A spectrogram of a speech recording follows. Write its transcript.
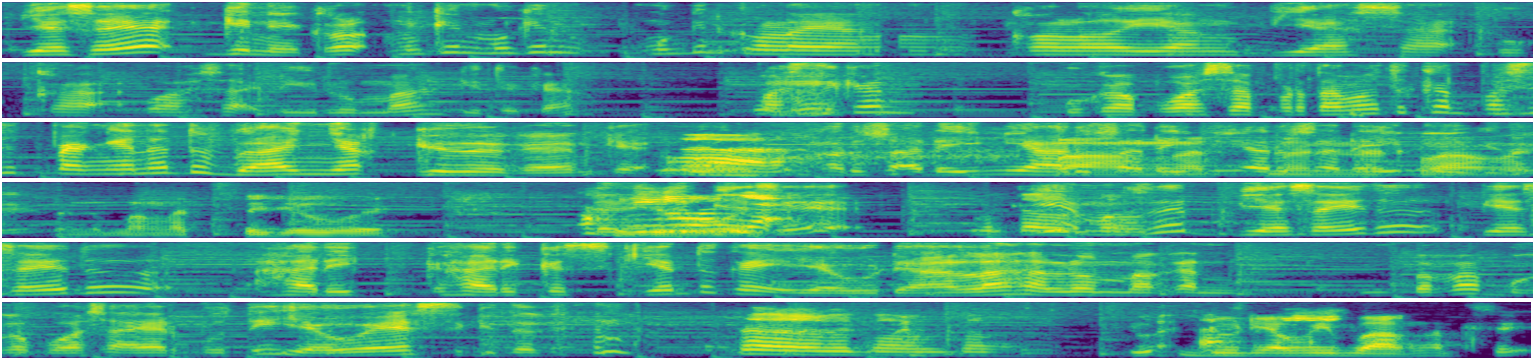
biasanya gini, kalau mungkin mungkin mungkin kalau yang kalau yang biasa buka puasa di rumah gitu kan, pasti kan buka puasa pertama tuh kan pasti pengennya tuh banyak gitu kan, kayak Nah. oh, harus ada ini, harus ada ini, harus ada ini gitu. kan. bener banget setuju gue. Dan Pasti itu lu ya. biasanya, Betul. iya betul. maksudnya biasanya tuh biasanya tuh hari hari kesekian tuh kayak ya udahlah lo makan bapak buka puasa air putih ya wes gitu kan. Betul, betul, betul. Du- Duniawi banget sih.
